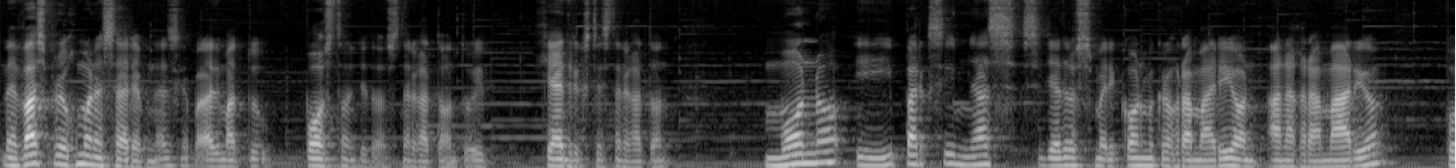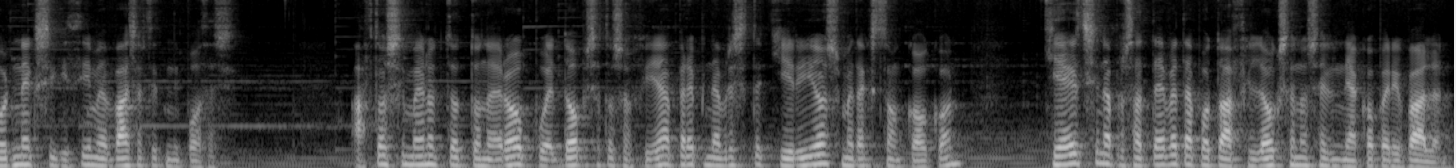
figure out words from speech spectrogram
Με βάση προηγούμενες έρευνες, για παράδειγμα του Πόστον και των συνεργατών του ή Χέντριξ και συνεργατών, μόνο η ύπαρξη μιας συγκέντρωσης μερικών μικρογραμμαρίων αναγραμμάριο μπορεί να εξηγηθεί με βάση αυτή την υπόθεση. Αυτό σημαίνει ότι το, νερό που εντόπισε το Σοφία πρέπει να βρίσκεται κυρίως μεταξύ των κόκκων και έτσι να προστατεύεται από το αφιλόξενο σε ελληνιακό περιβάλλον,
